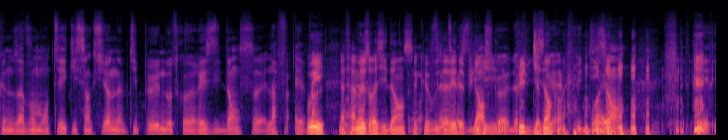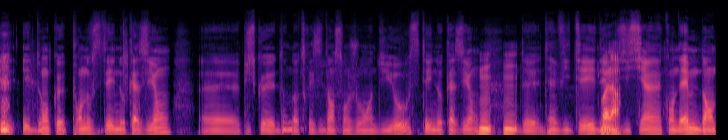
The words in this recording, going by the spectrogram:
que nous avons monté, qui sanctionne un petit peu notre résidence. euh, La, fa- euh, Oui, la fameuse euh, résidence que vous avez depuis, plus de 10 ans. quand Plus de 10 ans. Et, et- et donc, pour nous, c'était une occasion, euh, puisque dans notre résidence, on joue en duo, c'était une occasion Mm, mm. de- d'inviter des Voilà. musiciens qu'on aime dans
